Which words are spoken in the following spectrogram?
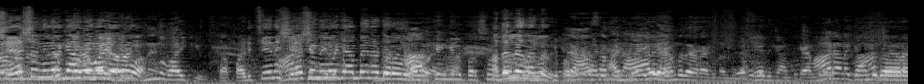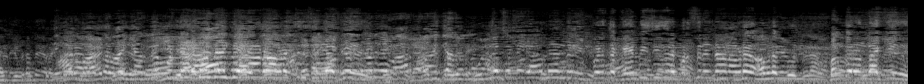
ശേഷം നിങ്ങൾ ക്യാമ്പയിനായിട്ട് വായിക്കൂ പഠിച്ചതിന് ശേഷം നിങ്ങൾ ക്യാമ്പയിനായിട്ട് അതല്ലേ നല്ലത് ആരാണ് ക്യാമ്പ് തയ്യാറാക്കിയത് മുല്ലപ്പള്ളി രാമചന്ദ്രൻ ഇപ്പോഴത്തെ കെ പി സി സിയുടെ പ്രസിഡന്റാണ് അവിടെ അവിടെ ബങ്കർ ഉണ്ടാക്കിയത്.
